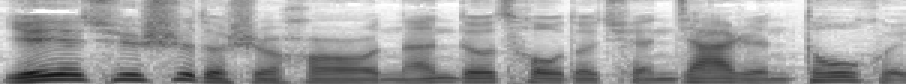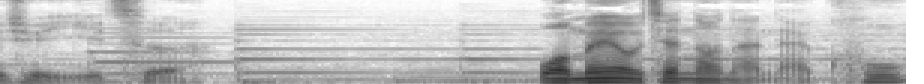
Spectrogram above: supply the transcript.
爷爷去世的时候，难得凑得全家人都回去一次。我没有见到奶奶哭，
